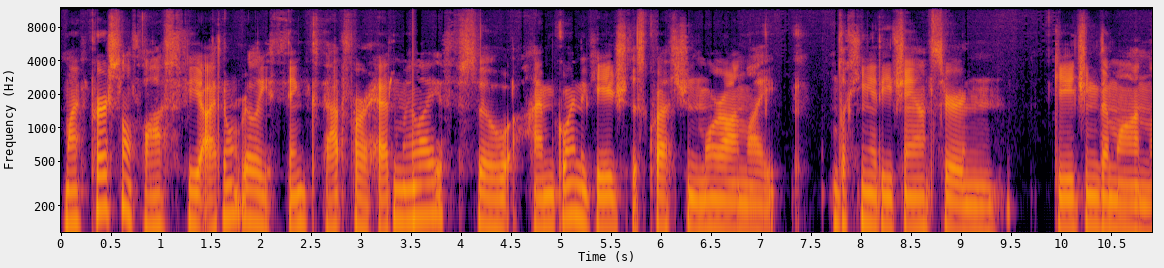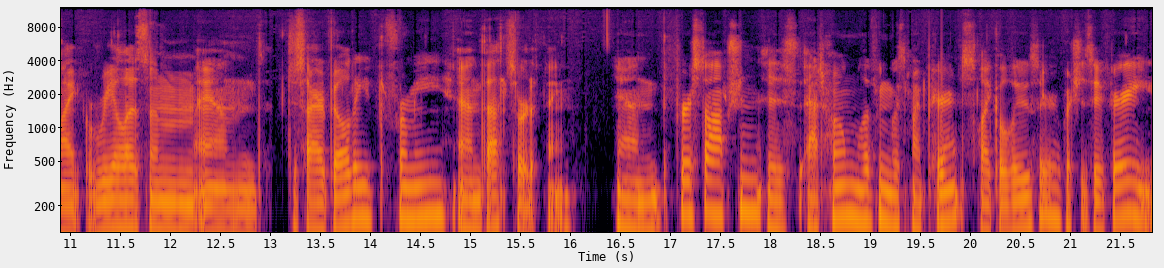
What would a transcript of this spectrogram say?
My personal philosophy, I don't really think that far ahead in my life, so I'm going to gauge this question more on like looking at each answer and gauging them on like realism and desirability for me and that sort of thing. And the first option is at home living with my parents like a loser, which is a very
